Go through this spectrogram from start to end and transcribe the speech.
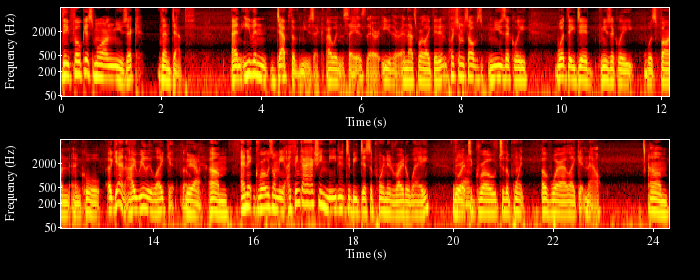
they focus more on music than depth. And even depth of music i wouldn't say is there either. And that's where like they didn't push themselves musically. What they did musically was fun and cool. Again i really like it though. Yeah. Um and it grows on me. I think i actually needed to be disappointed right away for yeah. it to grow to the point of where i like it now um,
